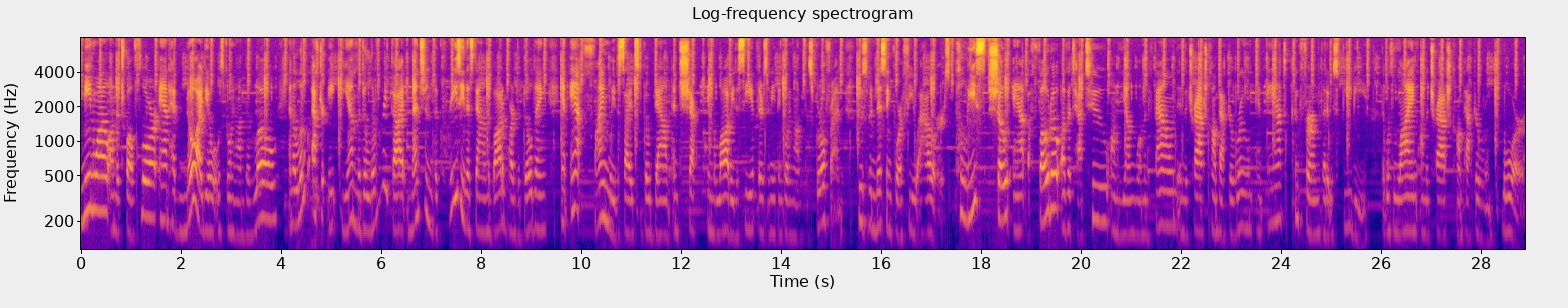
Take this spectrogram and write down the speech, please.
Meanwhile, on the 12th floor, Ant had no idea what was going on below, and a little after 8 p.m., the delivery guy mentioned the craziness down in the bottom part of the building, and Ant finally decides to go down and check in the lobby to see if there's anything going on with his girlfriend, who's been missing for a few hours. Police showed Ant a photo of a tattoo on the young woman found in the trash compactor room, and Ant confirmed that it was Phoebe that was lying on the trash compactor room floor.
